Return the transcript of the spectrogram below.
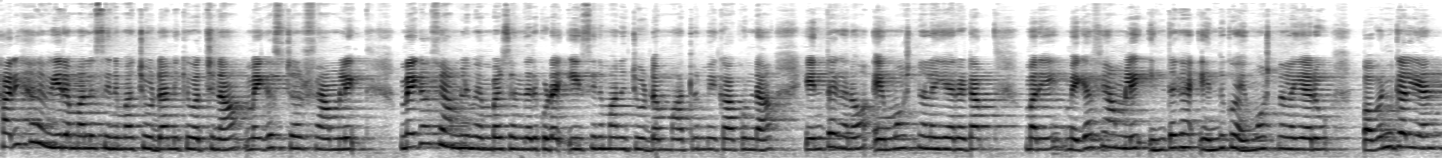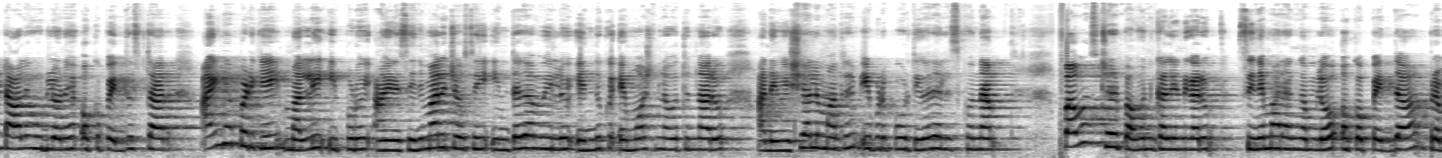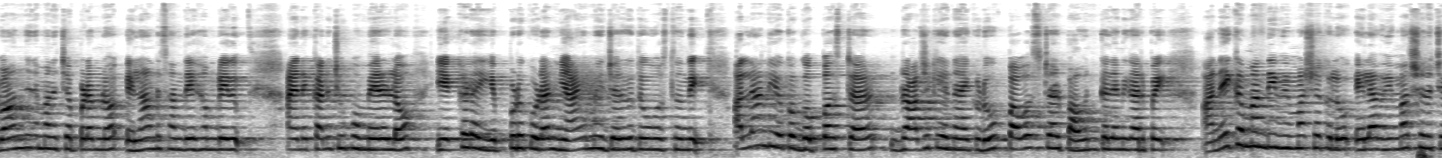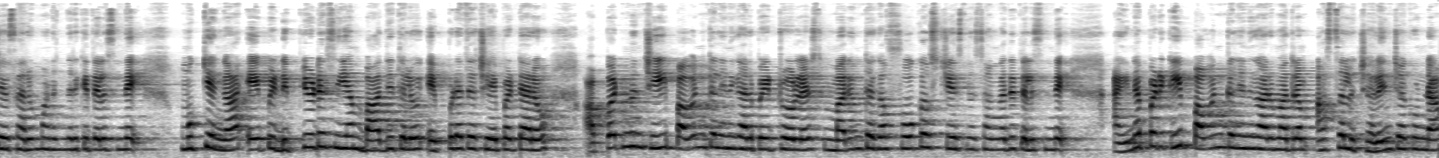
Harihara Veera Mallu cinema చూడడానికి వచ్చిన megastar family mega family members అందరూ కూడా ఈ సినిమాని చూడడం మాత్రమే కాకుండా ఎంతగానో ఎమోషనల్ అయ్యారట. మరి మెగా ఫ్యామిలీ ఇంతగా ఎందుకు ఎమోషనల్ అయ్యారు? పవన్ కళ్యాణ్ టాలీవుడ్లోనే ఒక పెద్ద స్టార్. అయినప్పటికీ మళ్ళీ ఇప్పుడు ఆయన సినిమాలు చూసి ఇంతగా వీళ్ళు ఎందుకు ఎమోషనల్ అవుతున్నారు అనే విషయాలు మాత్రం ఇప్పుడు పూర్తిగా తెలుసుకుందాం. పవర్ స్టార్ పవన్ కళ్యాణ్ గారు సినిమా రంగంలో ఒక పెద్ద ప్రభాంజనమని చెప్పడంలో ఎలాంటి సందేహం లేదు. ఆయన కనుచూపు మేరలో ఎక్కడ ఎప్పుడు కూడా న్యాయమే జరుగుతూ వస్తుంది. అలాంటి ఒక గొప్ప స్టార్ రాజకీయ నాయకుడు పవర్ స్టార్ పవన్ కళ్యాణ్ గారిపై అనేక మంది విమర్శకులు ఎలా విమర్శలు చేశారో మనందరికీ తెలిసిందే. ముఖ్యంగా ఏపీ డిప్యూటీ సీఎం బాధ్యతలు ఎప్పుడైతే చేపట్టారో అప్పటి నుంచి పవన్ కళ్యాణ్ గారిపై ట్రోలర్స్ మరింతగా ఫోకస్ చేసిన సంగతి తెలిసిందే. అయినప్పటికీ పవన్ కళ్యాణ్ గారు మాత్రం అస్సలు చలించకుండా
